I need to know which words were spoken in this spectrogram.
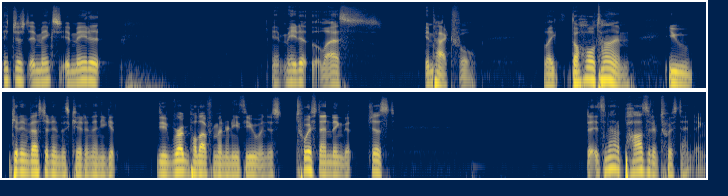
It just it makes it made it it made it less impactful. Like the whole time you get invested in this kid and then you get the rug pulled out from underneath you and this twist ending that just it's not a positive twist ending.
